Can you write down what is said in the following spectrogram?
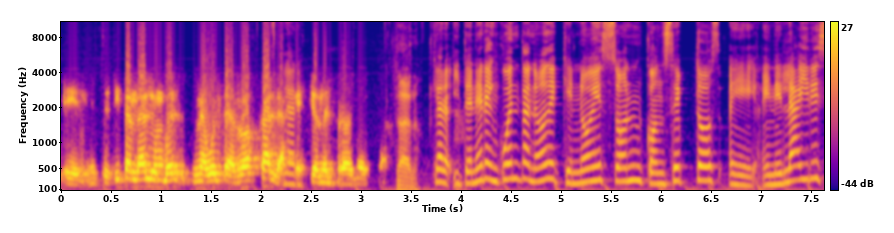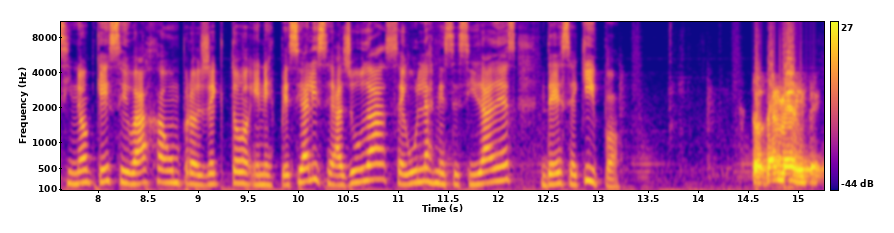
eh, necesitan darle una vuelta de rosca a la gestión del proyecto. Claro. Claro, y tener en cuenta ¿no? de que no es, son conceptos eh, en el aire, sino que se baja un proyecto en especial y se ayuda según las necesidades de ese equipo. Totalmente.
